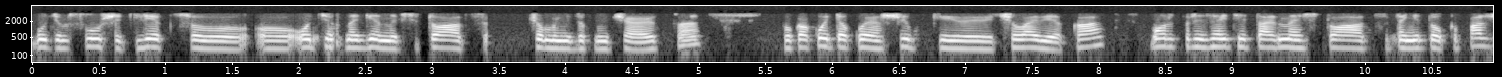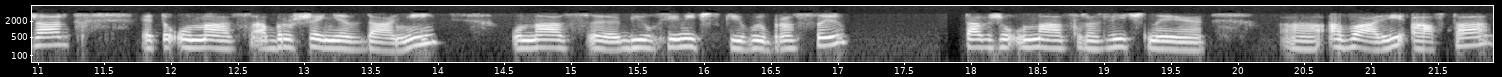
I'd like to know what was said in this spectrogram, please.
будем слушать лекцию о техногенных ситуациях, в чем они заключаются, по какой такой ошибке человека – может произойти тайная ситуация. Это не только пожар, это у нас обрушение зданий, у нас э, биохимические выбросы, также у нас различные э, аварии, авто,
